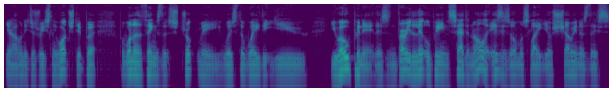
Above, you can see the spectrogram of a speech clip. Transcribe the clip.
you know I've only just recently watched it, but but one of the things that struck me was the way that you you open it. There's very little being said, and all it is is almost like you're showing us this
